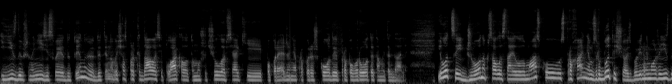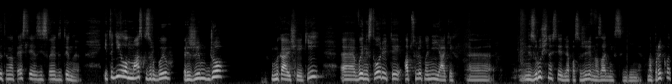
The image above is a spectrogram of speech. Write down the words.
і їздивши на ній зі своєю дитиною, дитина весь час прокидалась і плакала, тому що чула всякі попередження про перешкоди, про повороти там і так далі. І от цей Джо написав листа Ілону Маску з проханням зробити щось, бо він не може їздити на Теслі зі своєю дитиною. І тоді Ілон Маск зробив режим Джо, вмикаючи який е, ви не створюєте абсолютно ніяких е, незручностей для пасажирів на задніх сидіннях, наприклад,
